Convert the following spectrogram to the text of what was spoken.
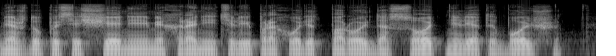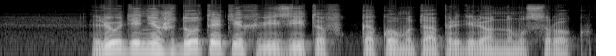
между посещениями хранителей проходит порой до сотни лет и больше. Люди не ждут этих визитов к какому-то определенному сроку.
